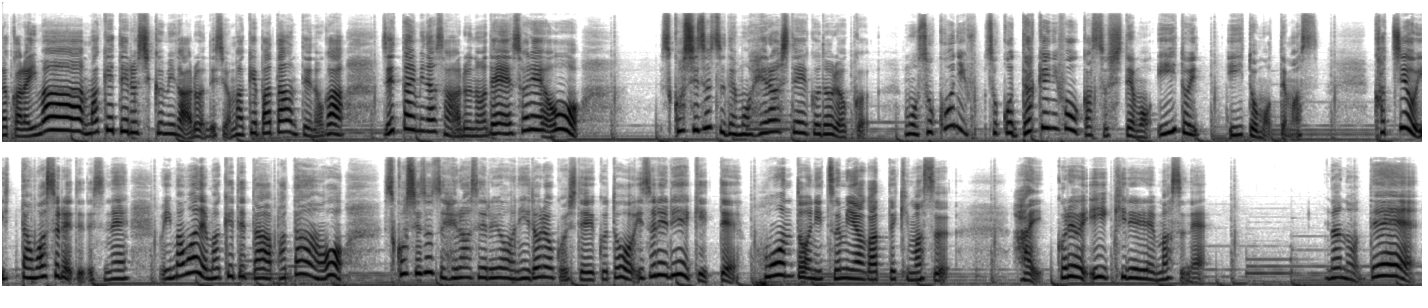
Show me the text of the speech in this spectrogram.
だから今負けてる仕組みがあるんですよ。負けパターンっていうのが絶対皆さんあるのでそれを少しずつでも減らしていく努力。もうそこにそこだけにフォーカスしてもいいといいと思ってます。勝ちを一旦忘れてですね今まで負けてたパターンを少しずつ減らせるように努力していくといずれ利益って本当に積み上がってきます。はい。これは言い切れますね。なので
